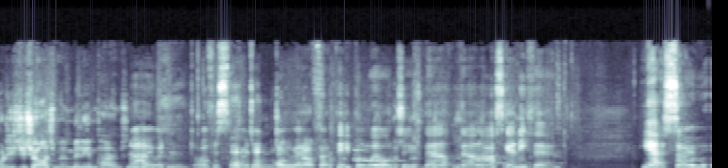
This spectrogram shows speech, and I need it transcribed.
What did you charge him? A million pounds? No, I didn't. Obviously, I didn't do would it. have. But people will do. They'll they'll ask anything. Yeah. So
